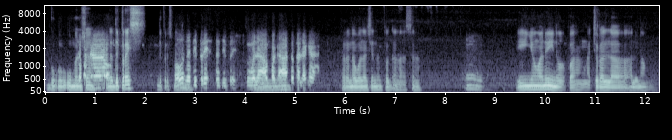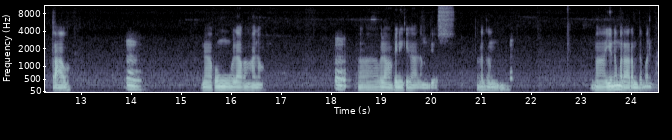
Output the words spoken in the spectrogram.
Bu- umano siya. Na-depress. Depress ba? oo, na-depress, na-depress. Kung wala kang Hmm. pag-asa talaga. Para nawalan siya ng pag-asa. Hmm. Yun yung ano yun, no? parang natural ah, ano ng tao. Hmm. Na kung wala kang ano, Hmm. ah, wala kang kinikilalang Diyos. Talagang ma, yun ang mararamdaman mo.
